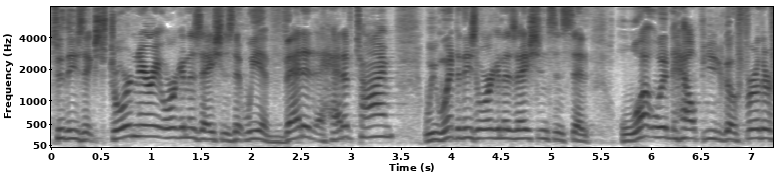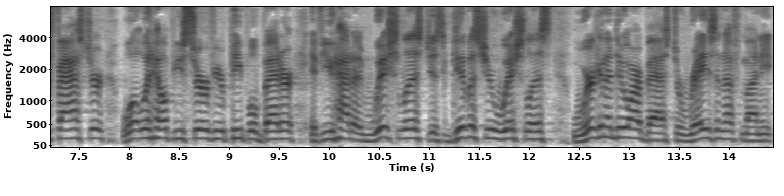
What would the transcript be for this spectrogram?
to these extraordinary organizations that we have vetted ahead of time. We went to these organizations and said, What would help you to go further faster? What would help you serve your people better? If you had a wish list, just give us your wish list. We're gonna do our best to raise enough money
